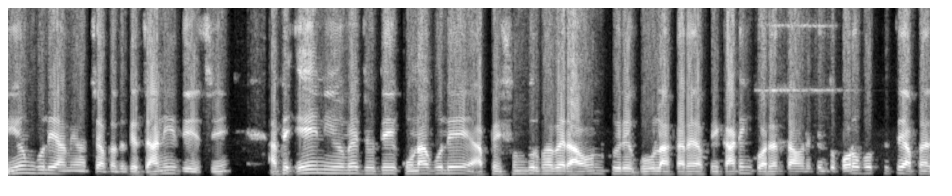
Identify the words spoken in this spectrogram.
নিয়মগুলি আমি হচ্ছে আপনাদেরকে জানিয়ে দিয়েছি, আপনি এই নিয়মে যদি কোনাগুলি আপনি সুন্দরভাবে রাউন্ড করে গোল আকারে আপনি কাটিং করেন, তাহলে কিন্তু পরবর্তীতে আপনার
